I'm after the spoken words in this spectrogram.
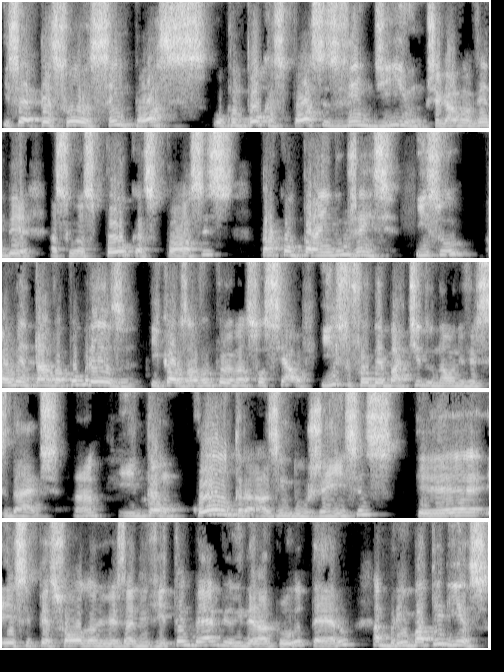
Isso é, pessoas sem posses ou com poucas posses vendiam, chegavam a vender as suas poucas posses para comprar indulgência. Isso aumentava a pobreza e causava um problema social. E isso foi debatido na universidade. Né? Então, contra as indulgências, esse pessoal da Universidade de Wittenberg, liderado por Lutero, abriu baterias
